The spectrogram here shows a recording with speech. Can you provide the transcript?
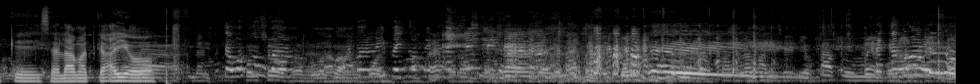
okay salamat kaayo Tawa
